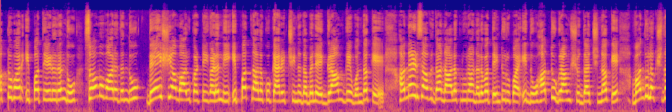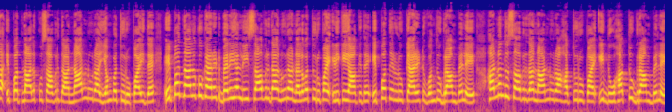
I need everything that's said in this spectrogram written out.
ಅಕ್ಟೋಬರ್ ಇಪ್ಪತ್ತೇಳರಂದು ಸೋಮವಾರದಂದು ದೇಶೀಯ ಮಾರುಕಟ್ಟೆಗಳಲ್ಲಿ ಇಪ್ಪತ್ನಾಲ್ಕು ಕ್ಯಾರೆಟ್ ಚಿನ್ನದ ಬೆಲೆ ಗ್ರಾಂಗೆ ಒಂದಕ್ಕೆ ಹನ್ನೆರಡು ಸಾವಿರದ ನಾಲ್ಕುನೂರ ನಲವತ್ತೆಂಟು ರೂಪಾಯಿ ಇದ್ದು ಹತ್ತು ಗ್ರಾಂ ಶುದ್ಧ ಚಿನ್ನಕ್ಕೆ ಒಂದು ಲಕ್ಷದ ಇಪ್ಪತ್ನಾಲ್ಕು ಸಾವಿರದ ನಾನ್ನೂರ ಎಂಬತ್ತು ರೂಪಾಯಿ ಇದೆ. ಇಪ್ಪತ್ನಾಲ್ಕು ಕ್ಯಾರೆಟ್ ಬೆಲೆಯಲ್ಲಿ ಸಾವಿರದ ನೂರ ನಲವತ್ತು ರೂಪಾಯಿ ಇಳಿಕೆಯಾಗಿದೆ. ಇಪ್ಪತ್ತೆರಡು ಕ್ಯಾರೆಟ್ ಒಂದು ಗ್ರಾಂ ಬೆಲೆ ಹನ್ನೊಂದು ಸಾವಿರದ ನಾನ್ನೂರ ಹತ್ತು ರೂಪಾಯಿ. ಇದ್ದು ಹತ್ತು ಗ್ರಾಂ ಬೆಲೆ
